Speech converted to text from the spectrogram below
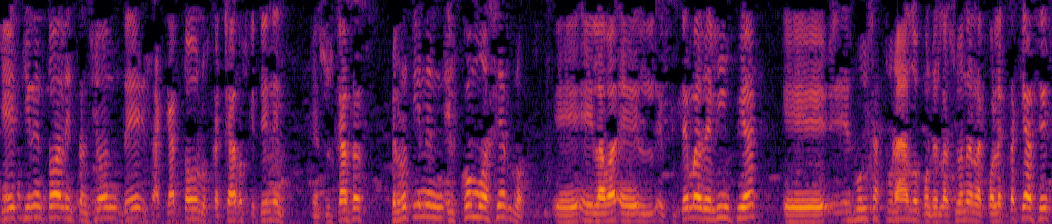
que tienen toda la intención de sacar todos los cacharros que tienen en sus casas, pero no tienen el cómo hacerlo? Eh, el, sistema de limpia eh, es muy saturado con relación a la colecta que hace.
